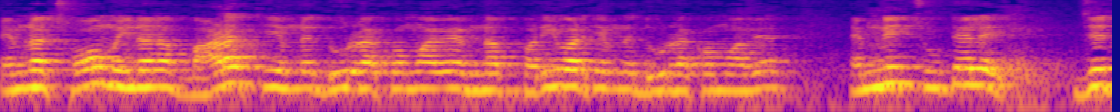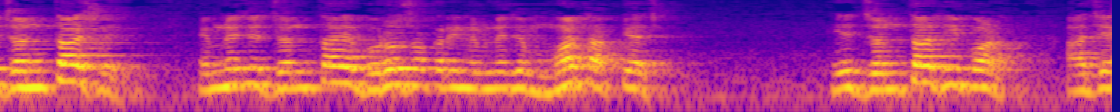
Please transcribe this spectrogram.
એમના છ મહિનાના બાળકથી એમને દૂર રાખવામાં આવ્યા, એમના પરિવારથી એમને દૂર રાખવામાં આવ્યા. એમની ચૂંટેલી જે જનતા છે, એમને જે જનતાએ ભરોસો કરીને એમને જે મત આપ્યા છે, એ જનતાથી પણ આજે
